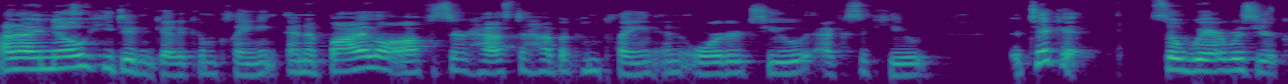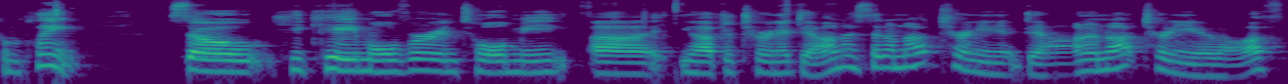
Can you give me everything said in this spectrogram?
And I know he didn't get a complaint, and a bylaw officer has to have a complaint in order to execute a ticket. So where was your complaint? So he came over and told me, uh, you have to turn it down. I said, I'm not turning it down. I'm not turning it off.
